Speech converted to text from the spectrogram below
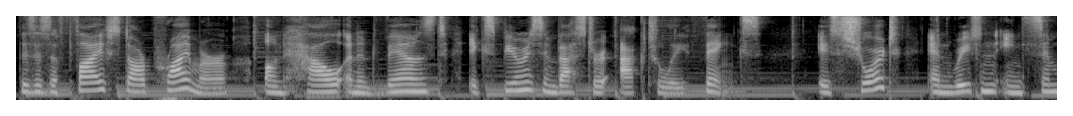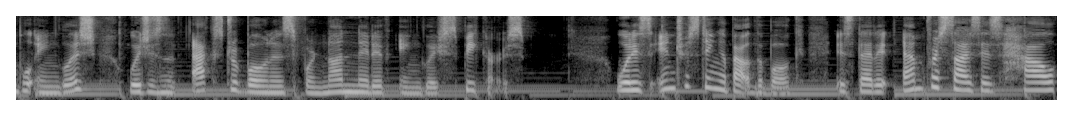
this is a five star primer on how an advanced, experienced investor actually thinks. It's short and written in simple English, which is an extra bonus for non native English speakers. What is interesting about the book is that it emphasizes how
